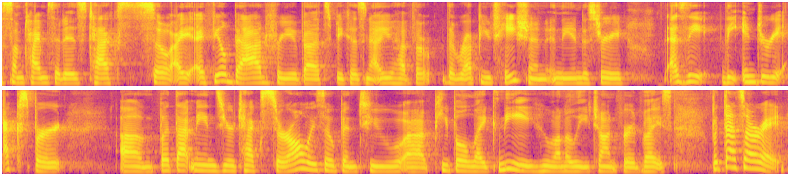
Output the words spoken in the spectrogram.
sometimes it is text. So I, I feel bad for you, Betts, because now you have the the reputation in the industry as the the injury expert. Um, but that means your texts are always open to uh, people like me who want to leech on for advice. But that's all right.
